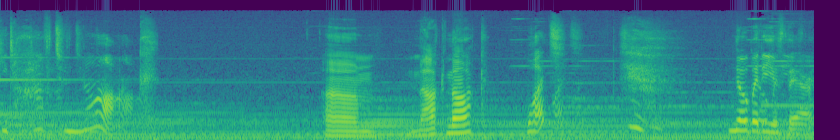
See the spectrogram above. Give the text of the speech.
he'd have to knock. Um, knock knock? What? Nobody is there.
